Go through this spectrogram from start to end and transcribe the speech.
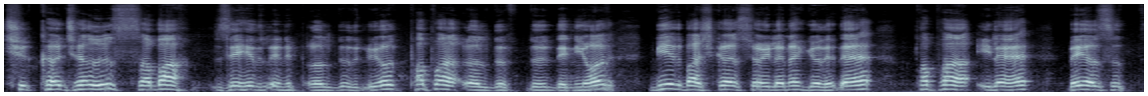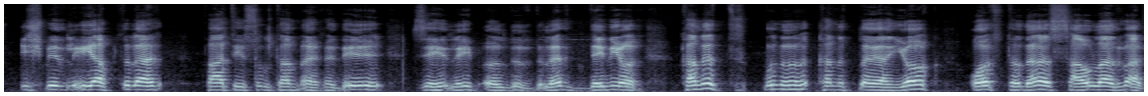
çıkacağı sabah zehirlenip öldürülüyor. Papa öldürdü deniyor. Bir başka söyleme göre de Papa ile Beyazıt işbirliği yaptılar. Fatih Sultan Mehmet'i zehirleyip öldürdüler deniyor. Kanıt bunu kanıtlayan yok. Ortada savlar var.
